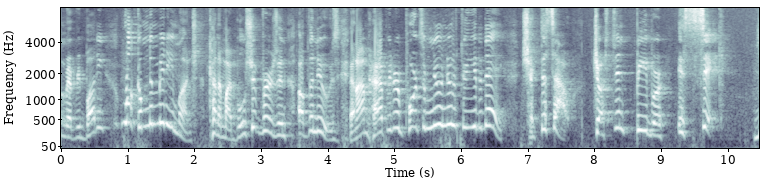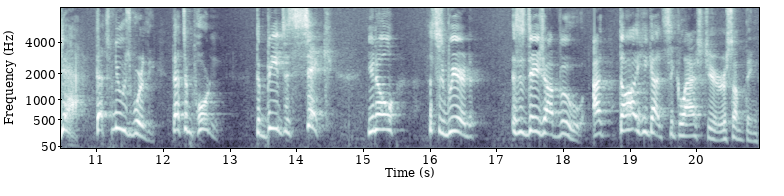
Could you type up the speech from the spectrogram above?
Welcome, everybody. Welcome to Mini Munch, kind of my bullshit version of the news. And I'm happy to report some new news to you today. Check this out Justin Bieber is sick. Yeah, that's newsworthy. That's important. The Biebs is sick. You know, this is weird. This is deja vu. I thought he got sick last year or something.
